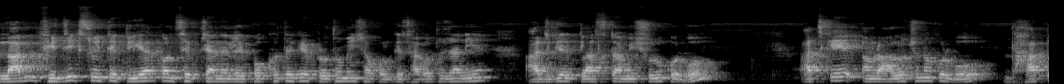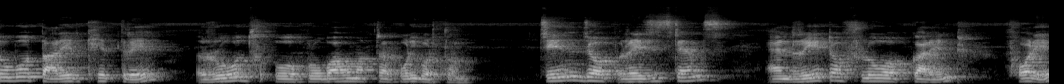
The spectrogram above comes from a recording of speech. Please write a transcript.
Learn physics with a clear concept চ্যানেলের পক্ষ থেকে প্রথমেই সকলকে স্বাগত জানিয়ে আজকের ক্লাসটা আমি শুরু করব। আজকে আমরা আলোচনা করব ধাতব তারের ক্ষেত্রে রোধ ও প্রবাহ মাত্রার পরিবর্তন change of resistance and rate of flow of current for a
